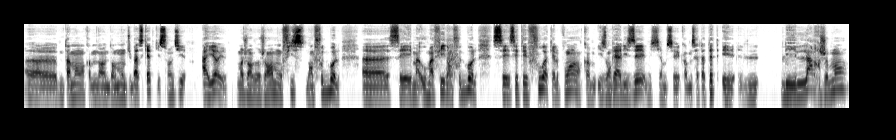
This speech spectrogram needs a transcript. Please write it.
notamment comme dans, dans, le monde du basket, qui se sont dit aïe aïe, moi j'envoie mon fils dans le football, c'est ma, ou ma fille dans le football. C'était fou à quel point comme ils ont réalisé, c'est comme cette tête et est largement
